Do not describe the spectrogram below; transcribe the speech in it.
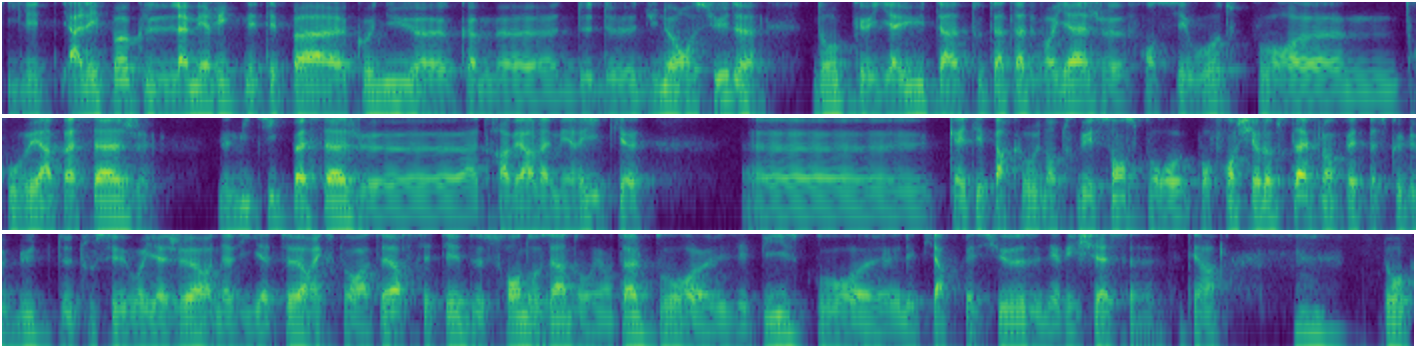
il est, à l'époque, l'Amérique n'était pas connue comme de, du nord au sud, donc il y a eu tout un tas de voyages français ou autres pour trouver un passage le mythique passage euh, à travers l'Amérique euh, qui a été parcouru dans tous les sens pour, pour franchir l'obstacle en fait, parce que le but de tous ces voyageurs, navigateurs, explorateurs, c'était de se rendre aux Indes orientales pour euh, les épices, pour les pierres précieuses, les richesses, etc. Mm. Donc,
